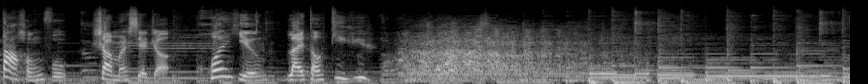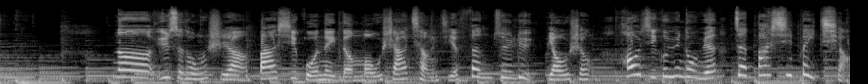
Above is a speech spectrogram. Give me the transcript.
大横幅，上面写着“欢迎来到地狱”。那与此同时啊，巴西国内的谋杀、抢劫犯罪率飙升，好几个运动员在巴西被抢。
